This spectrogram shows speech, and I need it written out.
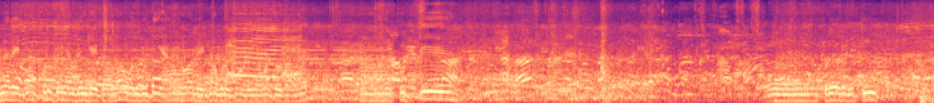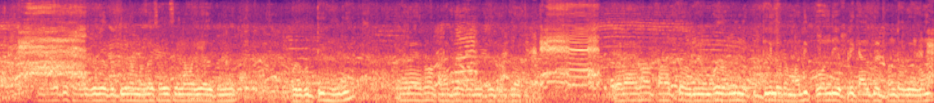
என்ன ரேட்னா கொடுப்பீங்க அப்படின்னு கேட்குறாங்க ஒரு குட்டி ஏழாயிரம் ரூபா ரேட்னா கொடுப்போம் அப்படிங்கிற மாதிரி சொல்கிறாங்க குட்டி இப்படி ஒரு குட்டி குட்டி சொல்கிறது குட்டிலாம் நல்லா சைஸ் என்ன மாதிரி இருக்குன்னு ஒரு குட்டி வந்து ஏழாயிரம் ரூபா கணக்கில் சொல்லிட்டு ஏழாயிரரூபா ரூபா கணக்கு அப்படிங்கும்போது வந்து இந்த குட்டிகளோட மதிப்பு வந்து எப்படி கால்குலேட் பண்ணுறது ரொம்ப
